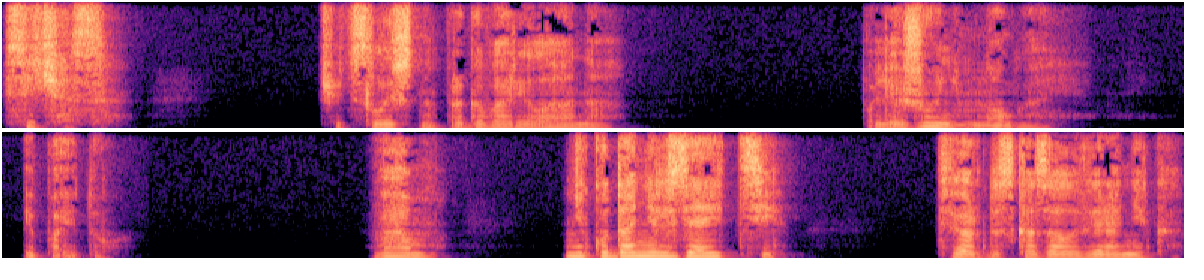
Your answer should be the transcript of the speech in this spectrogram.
сейчас», — чуть слышно проговорила она. «Полежу немного и пойду. «Вам никуда нельзя идти», — твердо сказала Вероника.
